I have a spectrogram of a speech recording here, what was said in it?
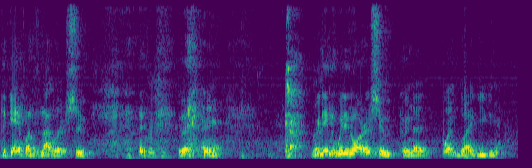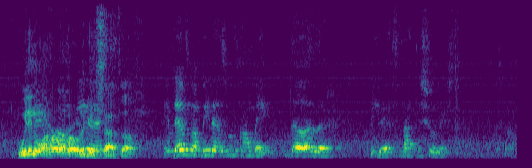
the game plan was not to let her shoot. we didn't we didn't want her to shoot. I mean, point blank, you can. We didn't want her or her to get shots off. If they was gonna beat us, we was gonna make the other beat us, not the shooters. So,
